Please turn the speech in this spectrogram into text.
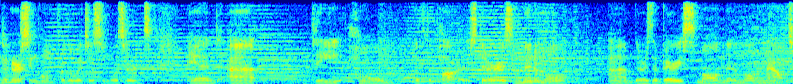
the nursing home for the witches and wizards, and uh, the home of the Potters. There is minimal um, there's a very small minimal amount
